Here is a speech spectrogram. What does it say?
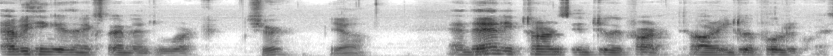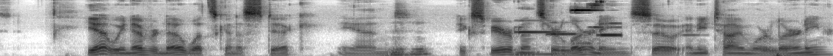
everything is an experimental work, Sure. Yeah. and then it turns into a product or into a pull request. Yeah, we never know what's going to stick, and Mhm. experiments are learning. So anytime we're learning,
